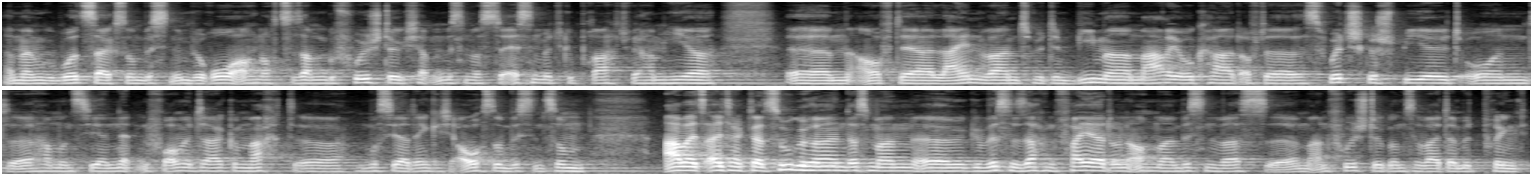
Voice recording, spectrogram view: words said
an meinem Geburtstag so ein bisschen im Büro auch noch zusammen gefrühstückt. Ich habe ein bisschen was zu essen mitgebracht. Wir haben hier ähm, auf der Leinwand mit dem Beamer Mario Kart auf der Switch gespielt und äh, haben uns hier einen netten Vormittag gemacht. Äh, muss ja, denke ich, auch so ein bisschen zum Arbeitsalltag dazugehören, dass man äh, gewisse Sachen feiert und auch mal ein bisschen was ähm, an Frühstück und so weiter mitbringt.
